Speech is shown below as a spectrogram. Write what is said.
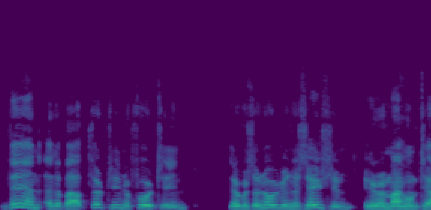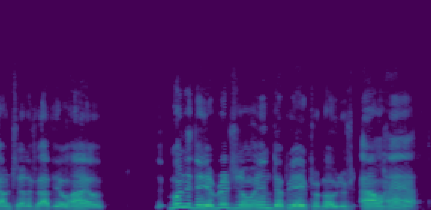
then, at about 13 or 14, there was an organization here in my hometown, Chillicothe, Ohio. One of the original NWA promoters, Al Haft,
